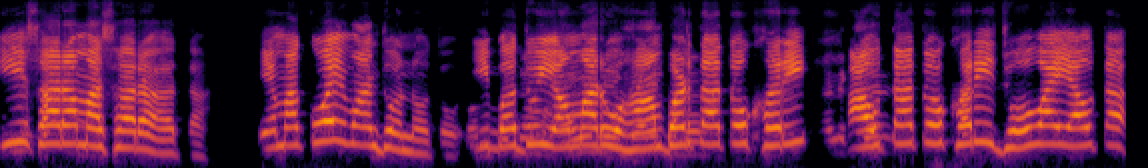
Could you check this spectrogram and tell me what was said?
ઈ સારામાં સારા હતા. એમાં કોઈ વાંધો નતો ઈ બધું અમારું સાંભળતા તો ખરી, આવતા તો ખરી, જોવાય આવતા.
